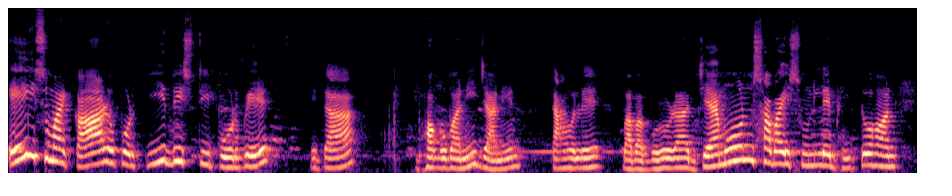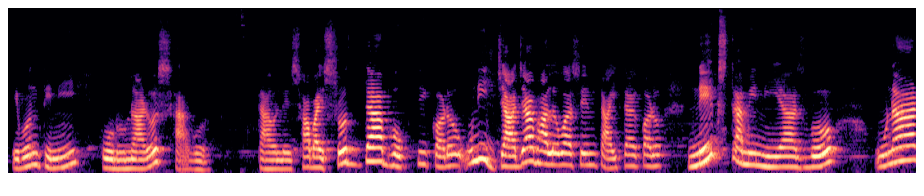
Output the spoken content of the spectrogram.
এই সময় কার ওপর কী দৃষ্টি পড়বে, এটা ভগবানই জানেন। তাহলে বাবা গ্রহরাজ যেমন সবাই শুনলে ভীত হন, এবং তিনি করুণারও সাগর। তাহলে সবাই শ্রদ্ধা, ভক্তি করো, উনি যা যা ভালোবাসেন তাই তাই করো। নেক্সট আমি নিয়ে আসব ওনার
